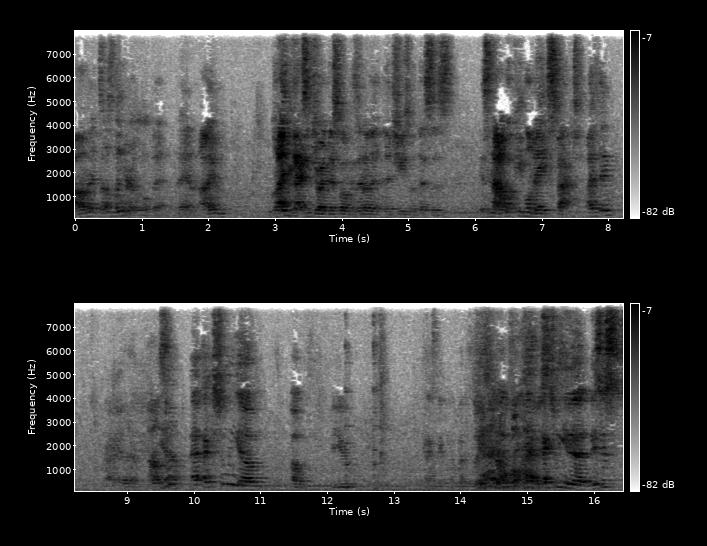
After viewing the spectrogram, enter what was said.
um, and it does linger a little bit. And I'm glad you guys enjoyed this one because I know that the cheese with this is is not what people may expect. I think. Uh. Yeah, actually, um, um, you. Can I speak about this? Yeah, no. Actually, uh, this is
